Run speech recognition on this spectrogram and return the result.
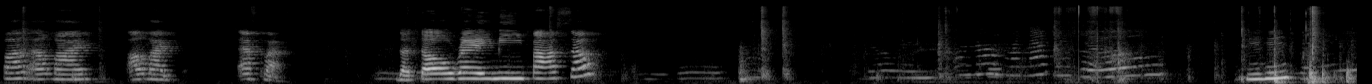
found on my on my F clef? The do re mi fa so. Oh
